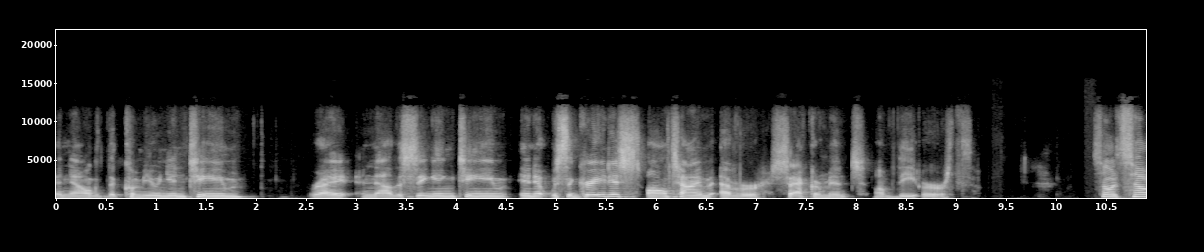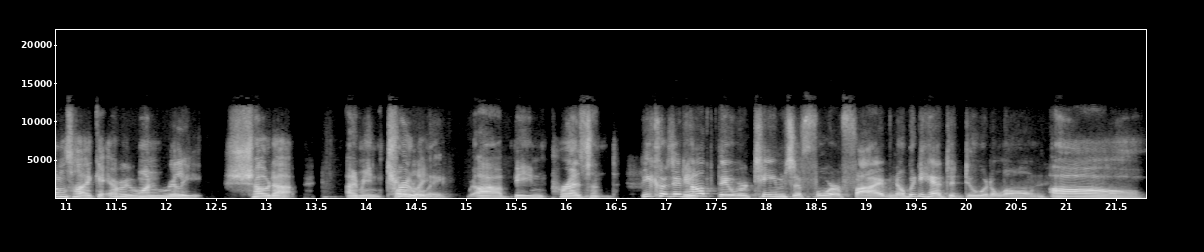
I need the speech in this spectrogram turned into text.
and now the communion team, right? And now the singing team. And it was the greatest all time ever sacrament of the earth. So it sounds like everyone really showed up. I mean, truly totally. uh, being present. Because it, it helped. There were teams of four or five. Nobody had to do it alone. Oh,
